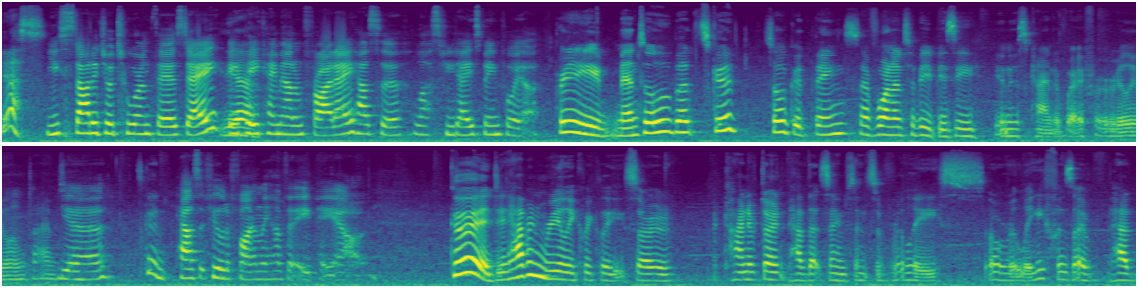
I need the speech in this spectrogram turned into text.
Yes. You started your tour on Thursday. Yeah. EP came out on Friday. How's the last few days been for you? Pretty mental, but it's good. It's all good things. I've wanted to be busy in this kind of way for a really long time. so Yeah. It's good. How's it feel to finally have the EP out? Good. It happened really quickly, so I kind of don't have that same sense of release or relief as I've had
